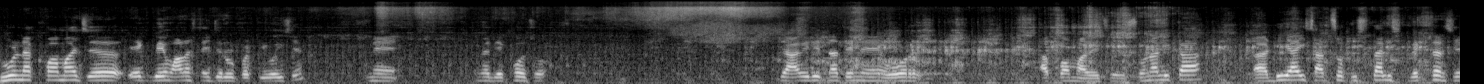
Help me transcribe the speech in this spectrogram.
ધૂળ નાખવામાં જ એક, બે માણસની જરૂર પડતી હોય છે. અને તમે દેખો છો કે આવી રીતના તેને ઓર આપવામાં આવે છે. સોનાલિકા ડીઆઈ સાતસો પિસ્તાલીસ ટ્રેક્ટર છે.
